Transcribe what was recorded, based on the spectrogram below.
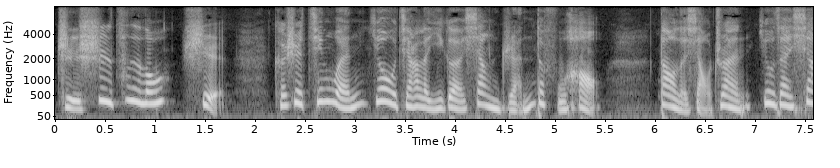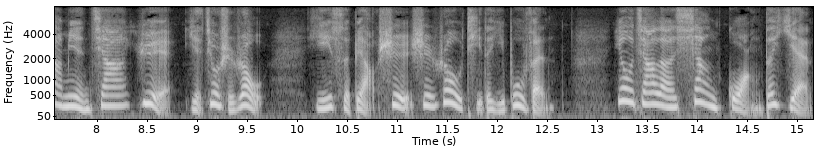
指示字喽？是。可是经文又加了一个像人的符号，到了小篆又在下面加“月”，也就是肉，以此表示是肉体的一部分。又加了像广的眼，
